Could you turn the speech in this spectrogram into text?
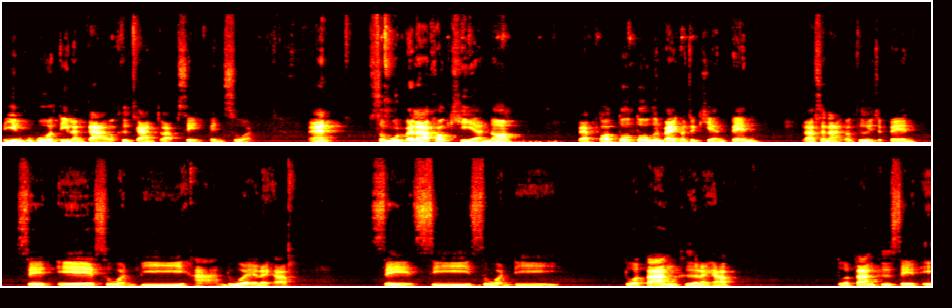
ได้ยินครูพูดว่าตีลังกาก็คือการกลับเศษเป็นส่วนนั้นสมมุติเวลาเขาเขียนเนาะแบบพอโตโตๆขึ้นไปเขาจะเขียนเป็นลักษณะก็คือจะเป็นเศษ a ส่วน b หารด้วยอะไรครับ เศษ c ส่วน d ตัวตั้งคืออะไรครับ ตัวตั้งคือเศษ a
